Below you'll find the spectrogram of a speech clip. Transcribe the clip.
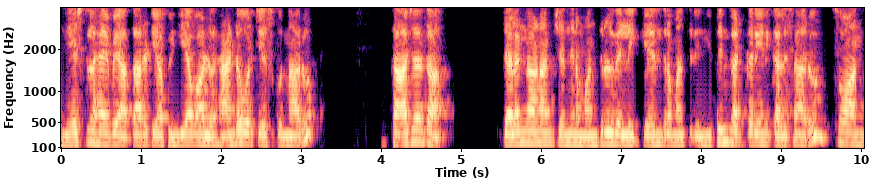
national highway authority of India వాళ్ళు హ్యాండ్ ఓవర్ చేసుకున్నారు. తాజాగా తెలంగాణకు చెందిన మంత్రులు వెళ్ళి కేంద్ర మంత్రి నితిన్ గడ్కరీని కలిశారు. సో అంద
